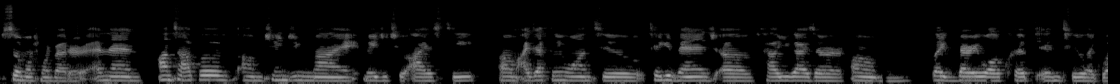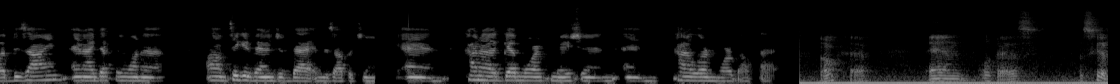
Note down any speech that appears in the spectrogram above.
so much more better. And then on top of um, changing my major to IST, um, I definitely want to take advantage of how you guys are um, like very well equipped into like web design, and I definitely want to um, take advantage of that in this opportunity and kind of get more information and kind of learn more about that. Okay. And okay, that's that's good.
